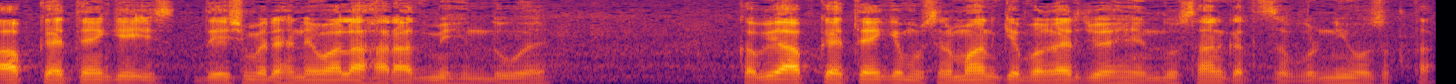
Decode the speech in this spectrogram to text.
आप कहते हैं कि इस देश में रहने वाला हर आदमी हिंदू है। कभी आप कहते हैं कि मुसलमान के बगैर जो है हिंदुस्तान का तस्वुर नहीं हो सकता।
